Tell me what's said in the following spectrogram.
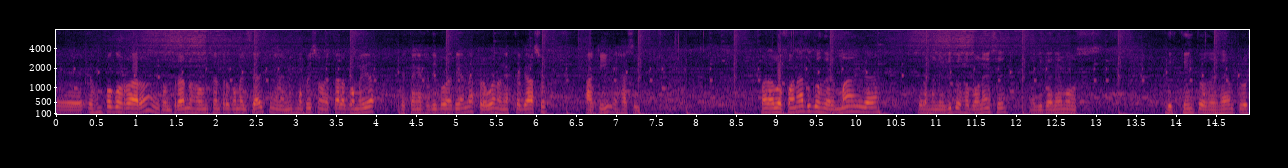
Eh, es un poco raro encontrarnos en un centro comercial que en el mismo piso donde está la comida está en este tipo de tiendas, pero bueno, en este caso aquí es así. Para los fanáticos del manga, de los muñequitos japoneses, aquí tenemos distintos ejemplos.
